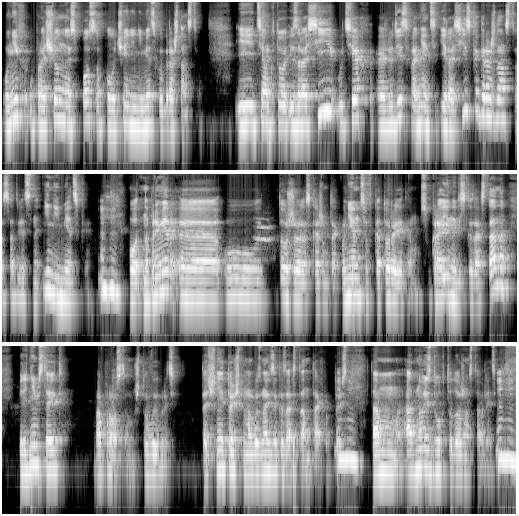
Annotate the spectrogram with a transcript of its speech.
у них упрощенный способ получения немецкого гражданства. И тем, кто из России, у тех э, людей сохраняется и российское гражданство, соответственно, и немецкое. Угу. Вот, например, э, у тоже, скажем так, у немцев, которые там с Украины или с Казахстана, перед ним стоит вопрос, там, что выбрать. Точнее, точно могу знать за Казахстан так вот. То есть угу. там одно из двух ты должен оставлять. Угу.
